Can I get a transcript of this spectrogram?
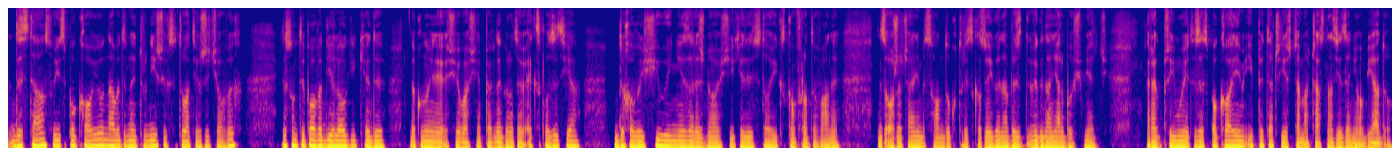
dystansu i spokoju nawet w najtrudniejszych sytuacjach życiowych to są typowe dialogi, kiedy dokonuje się właśnie pewnego rodzaju ekspozycja duchowej siły i niezależności, kiedy stoik skonfrontowany z orzeczeniem sądu, który skazuje go na wygnanie albo śmierć. Przyjmuje to ze spokojem i pyta, czy jeszcze ma czas na zjedzenie obiadu.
